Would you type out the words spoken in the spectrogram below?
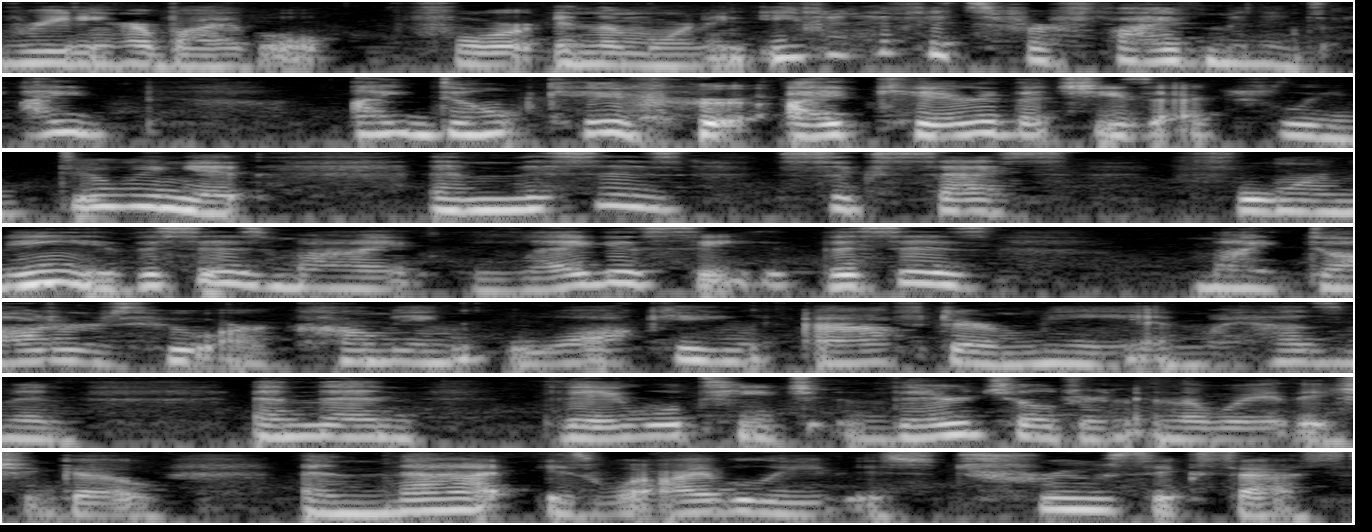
reading her Bible for in the morning, even if it's for five minutes. I I don't care. I care that she's actually doing it. And this is success for me. This is my legacy. This is my daughters who are coming walking after me and my husband. And then they will teach their children in the way they should go. And that is what I believe is true success.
